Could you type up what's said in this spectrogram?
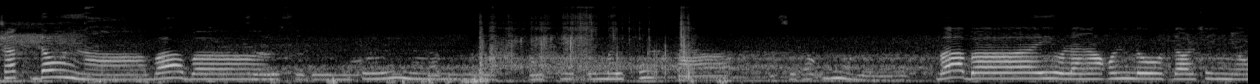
Shutdown na. Bye-bye. Sabi mo. Sorry na. Ang puto may puta. Sira ulo. Bye-bye. Wala na akong load dahil sa inyo.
